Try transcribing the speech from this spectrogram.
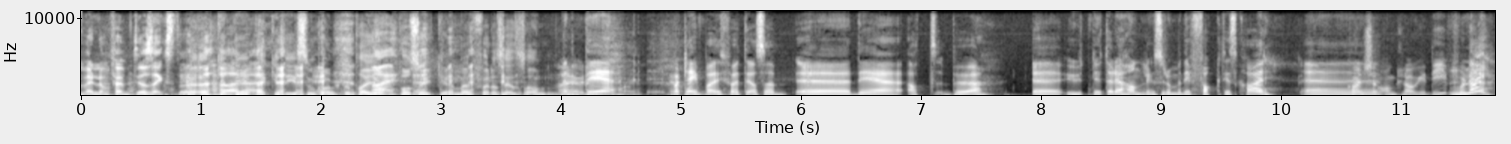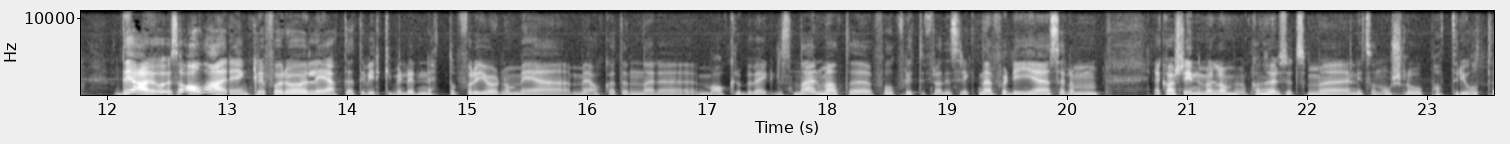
mellom 50 og 60. Det er, ikke de, det er ikke de som kommer til å ta jobb på sykehjemmet, for å si det sånn. Men det, bare tenk på, altså, eh, det at Bø eh, utnytter det handlingsrommet de faktisk har Uh, Kanskje anklage de for Nei. det. Det er jo så all ære egentlig for å lete etter virkemidler nettopp for å gjøre noe med, med akkurat den der eh, makrobevegelsen der, med at uh, folk flytter fra distriktene. Fordi selv om jeg kanskje innimellom kan høres ut som en litt sånn Oslo-patriot,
